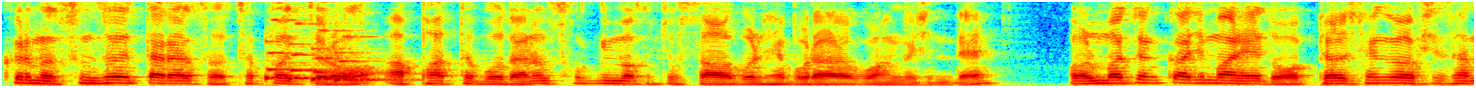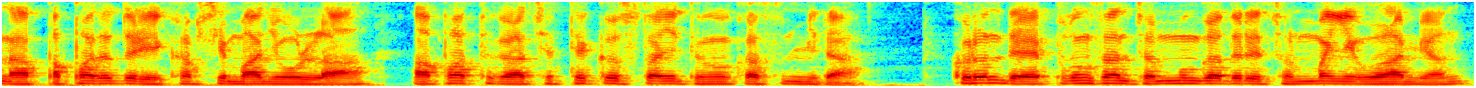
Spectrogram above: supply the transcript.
그러면 순서에 따라서 첫 번째로 아파트보다는 소규모 건축 사업을 해보라고 한 것인데 얼마 전까지만 해도 별 생각 없이 산 아파트들이 값이 많이 올라 아파트가 재테크 수단이 된 것 같습니다. 그런데 부동산 전문가들의 전망에 의하면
